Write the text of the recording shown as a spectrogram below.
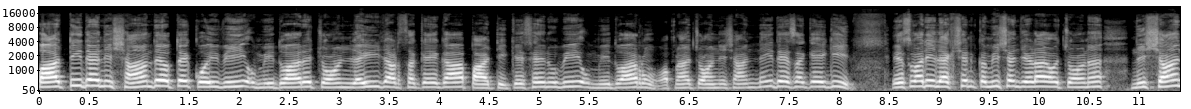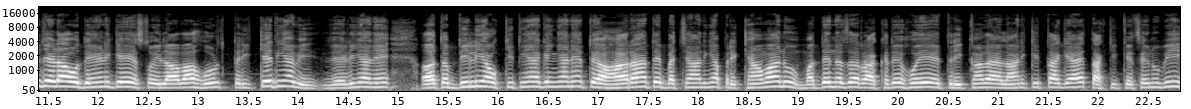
ਪਾਰਟੀ ਦੇ ਨਿਸ਼ਾਨ ਦੇ ਉੱਤੇ ਕੋਈ ਵੀ ਉਮੀਦਵਾਰ ਚੋਣ ਲਈ ਲੜ ਸਕੇਗਾ। ਪਾਰਟੀ ਕਿਸੇ ਨੂੰ ਵੀ ਉਮੀਦਵਾਰ ਨੂੰ ਆਪਣਾ ਚੋਣ ਨਿਸ਼ਾਨ ਨਹੀਂ ਦੇ ਸਕੇਗੀ। ਇਸ ਵਾਰੀ ਇਲੈਕਸ਼ਨ ਕਮਿਸ਼ਨ ਜਿਹੜਾ ਉਹ ਚੋਣ ਨਿਸ਼ਾਨ ਜਿਹੜਾ ਉਹ ਦੇਣਗੇ। ਇਸ ਤੋਂ ਇਲਾਵਾ ਹੋਰ ਤਰੀਕੇ ਦੀਆਂ ਵੀ ਜਿਹੜੀਆਂ ਨੇ ਤਬਦੀਲੀਆਂ ਉਹ ਕੀਤੀਆਂ ਗਈਆਂ ਨੇ। ਤਿਉਹਾਰਾਂ ਤੇ ਬੱਚਿਆਂ ਦੀਆਂ ਪ੍ਰੀਖਿਆਵਾਂ ਨੂੰ ਮੱਦੇਨਜ਼ਰ ਰੱਖਦੇ ਹੋਏ ਇਹ ਤਰੀਕਾਂ ਦਾ ਐਲਾਨ ਕੀਤਾ ਗਿਆ ਹੈ ਤਾਂ ਕਿ ਕਿਸੇ ਨੂੰ ਵੀ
